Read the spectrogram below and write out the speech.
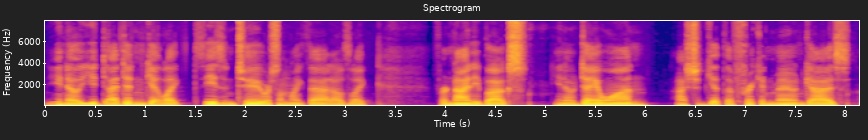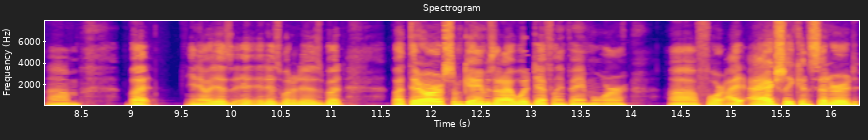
you know, you I didn't get like season 2 or something like that. I was like for 90 bucks, you know, day 1, I should get the freaking moon, guys. Um but, you know, it is it, it is what it is, but but there are some games that I would definitely pay more uh, for. I, I actually considered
